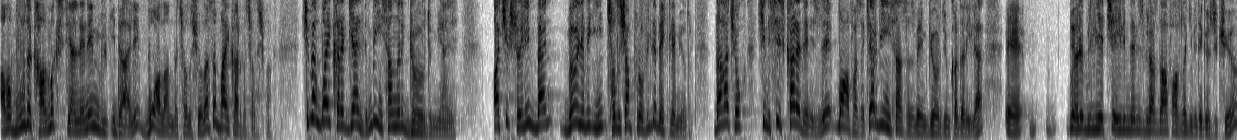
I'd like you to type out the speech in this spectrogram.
Ama burada kalmak isteyenlerin en büyük ideali bu alanda çalışıyorlarsa Baykar'da çalışmak. Şimdi ben Baykar'a geldim ve insanları gördüm yani. Açık söyleyeyim ben böyle bir çalışan profilde beklemiyordum. Daha çok şimdi siz Karadenizli muhafazakar bir insansınız benim gördüğüm kadarıyla. Ee, böyle milliyetçi eğilimleriniz biraz daha fazla gibi de gözüküyor.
